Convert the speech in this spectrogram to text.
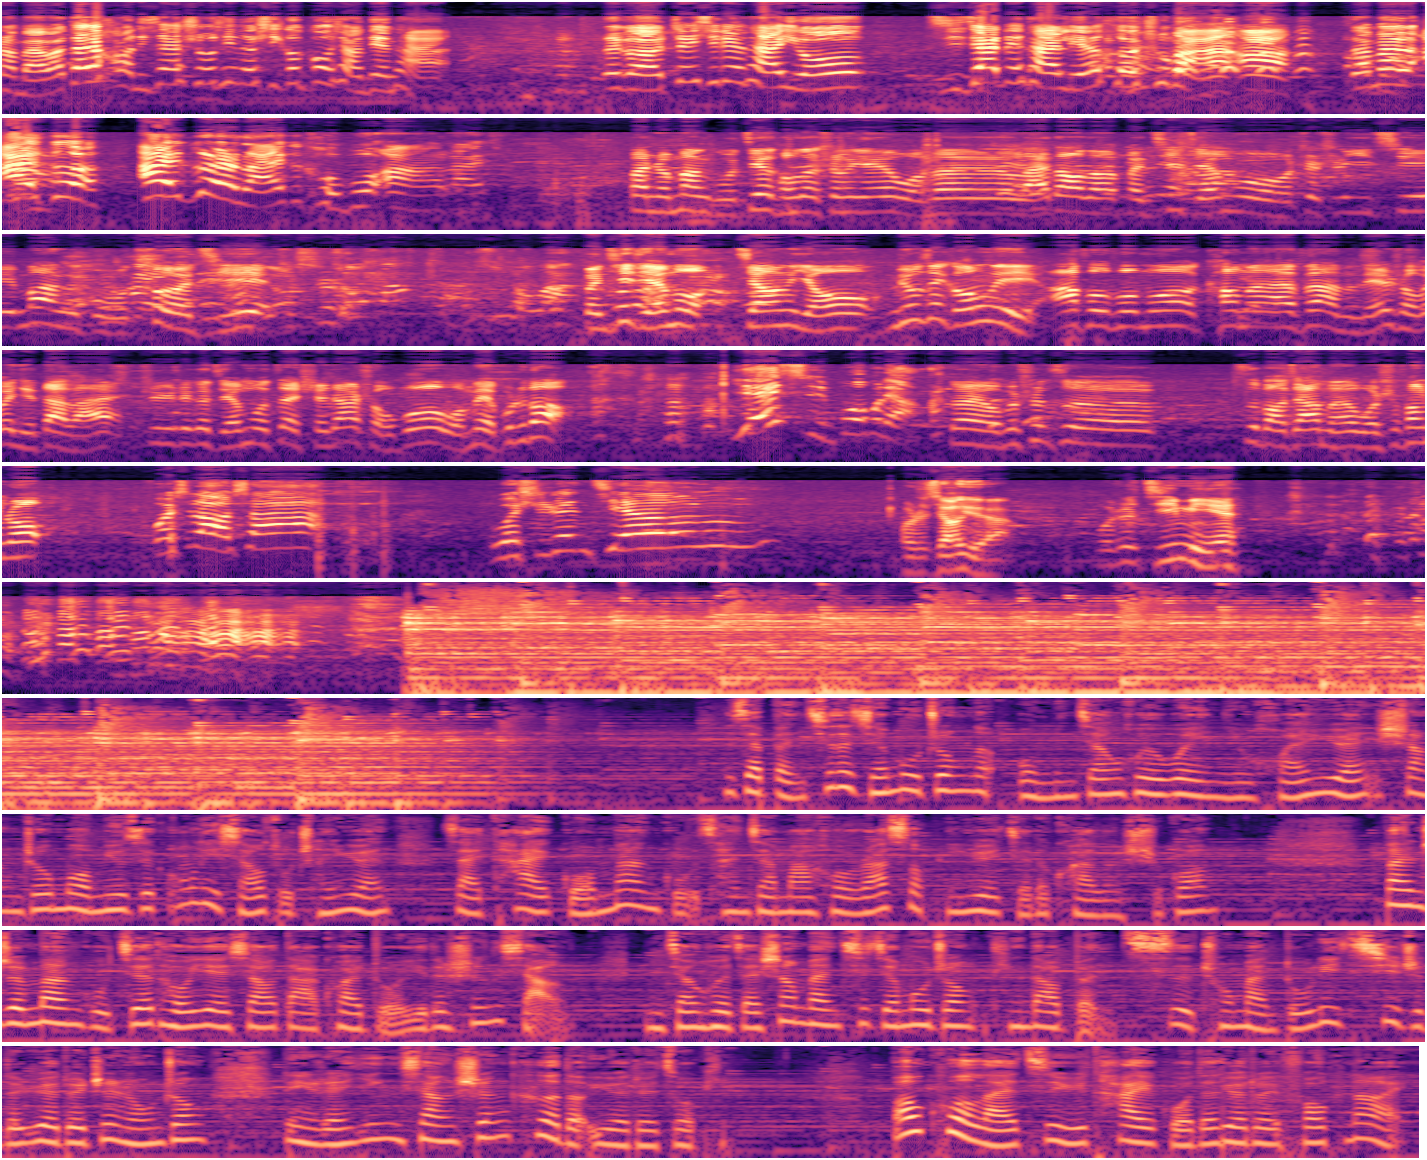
白吧。大家好，你现在收听的是一个共享电台。那个这期电台由几家电台联合出版啊，咱们挨个挨个来一个口播啊，来。伴着曼谷街头的声音，我们来到了本期节目，这是一期曼谷特辑。本期节目将由 Music Only、阿佛佛摩、Common FM 联手为你带来。至于这个节目在谁家首播，我们也不知道，也许播不了。对我们顺次自报家门，我是方舟。我是老沙，我是润秋，我是小雨，我是吉米。那在本期的节目中呢，我们将会为你还原上周末 Music Only 小组成员在泰国曼谷参加 Maho Russell 音乐节的快乐时光。伴着曼谷街头夜宵大快朵颐的声响，你将会在上半期节目中听到本次充满独立气质的乐队阵容中令人印象深刻的乐队作品，包括来自于泰国的乐队 Folk night，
